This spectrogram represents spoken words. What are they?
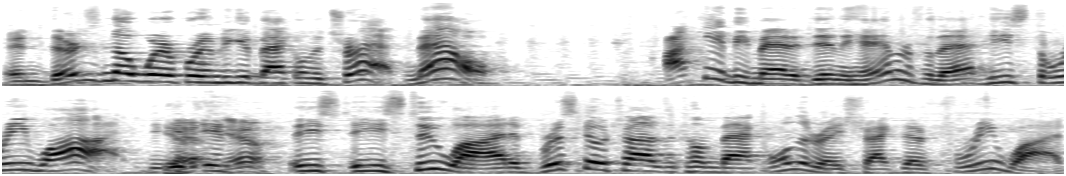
and there's nowhere for him to get back on the track. Now, I can't be mad at Denny Hamlin for that. He's three wide. Yeah, if- yeah. He's, he's two wide. If Briscoe tries to come back on the racetrack, they're three wide.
